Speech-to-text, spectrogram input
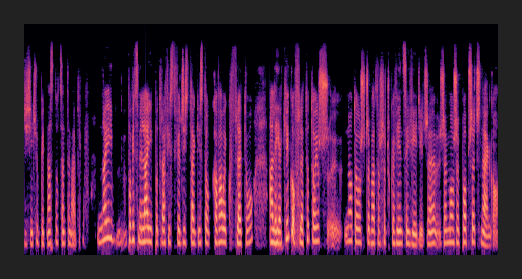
10-15 centymetrów. No i powiedzmy laik potrafi stwierdzić, tak, jest to kawałek fletu, ale jakiego fletu, to już, no to już trzeba troszeczkę więcej wiedzieć, że, że może poprzecznego.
